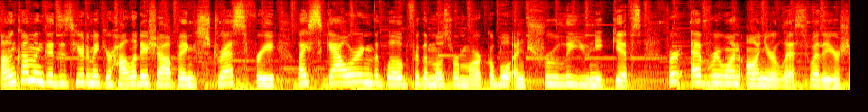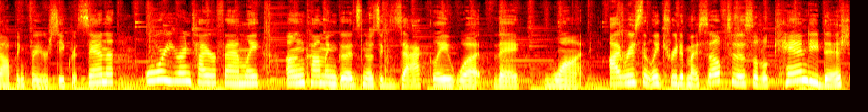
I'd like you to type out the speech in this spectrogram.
Uncommon Goods is here to make your holiday shopping stress free by scouring the globe for the most remarkable and truly unique gifts for everyone on your list. Whether you're shopping for your secret Santa or your entire family, Uncommon Goods knows exactly what they want. I recently treated myself to this little candy dish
